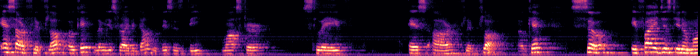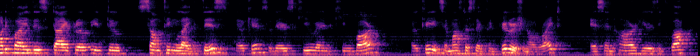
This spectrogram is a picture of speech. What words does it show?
sr flip-flop okay let me just write it down. So this is the master slave sr flip-flop okay so if I just you know modify this diagram into something like this okay so there's Q and Q bar. Okay it's a master slave configuration all right. S and R here's the clock.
